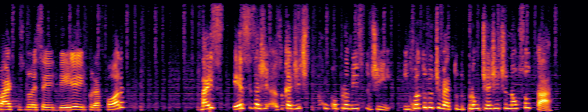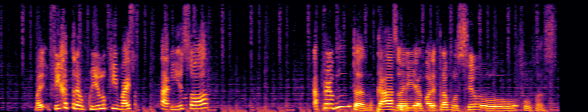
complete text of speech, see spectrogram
partes do SSD e por aí fora. Mas esses que a gente tá com compromisso de, enquanto não tiver tudo prontinho, a gente não soltar. Mas fica tranquilo que vai sair só a pergunta, no caso aí agora é para você, ô Fufas.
